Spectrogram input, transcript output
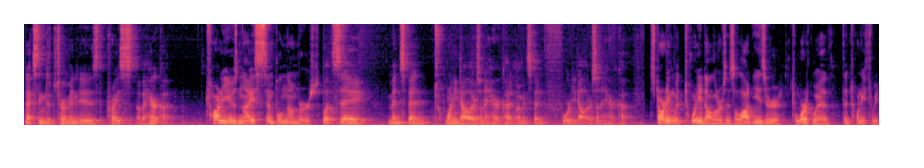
Next thing to determine is the price of a haircut. Try to use nice, simple numbers. Let's say men spend $20 on a haircut and women spend $40 on a haircut. Starting with $20 is a lot easier to work with than $23.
